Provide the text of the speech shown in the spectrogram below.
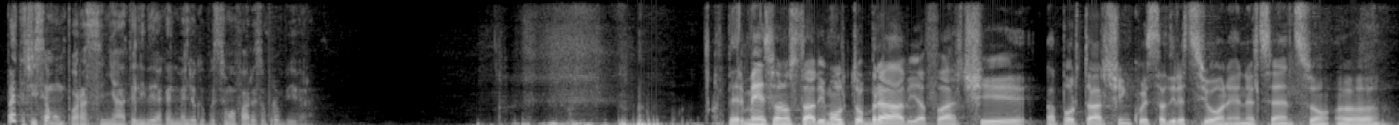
Aspetta, ci siamo un po' rassegnati all'idea che il meglio che possiamo fare è sopravvivere. Per me sono stati molto bravi a farci, a portarci in questa direzione, nel senso, eh,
